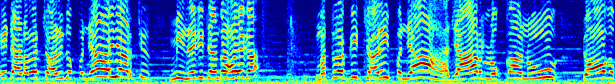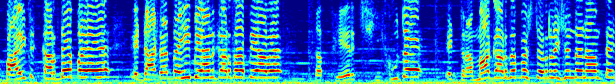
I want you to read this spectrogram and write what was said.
ਇਹ ਡਾਟਾ ਤਾਂ 40 ਤੋਂ 50 ਹਜ਼ਾਰ ਚ ਮਹੀਨੇ 'ਚ ਜਾਂਦਾ ਹੋਏਗਾ। ਮਤਲਬ ਕਿ 40 50 ਹਜ਼ਾਰ ਲੋਕਾਂ ਨੂੰ ਡੌਗ ਬਾਈਟ ਕਰਦੇ ਪਏ ਐ ਇਹ ਡਾਟਾ ਤਾਂ ਹੀ ਬਿਆਨ ਕਰਦਾ ਪਿਆ ਵਾ। ਤਾਂ ਫਿਰ ਛੀਕੂ ਤੇ ਇਹ ਡਰਾਮਾ ਕਰਦੇ ਪਏ ਸਟਰਲੇਸ਼ਨ ਦੇ ਨਾਮ ਤੇ।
